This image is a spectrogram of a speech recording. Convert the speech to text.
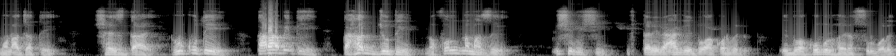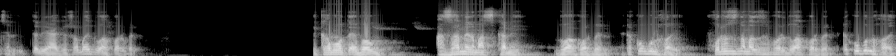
মোনাজাতে, সেজদায়, রুকুতে, তারাবিতে, তাহাজ্জুদে, নফল নামাজে, বেশি বেশি ইফতারির আগে দোয়া করবেন। এই দোয়া কবুল হয় রাসূল বলেছেন, ইফতারির আগে সবাই দোয়া করবেন। ইকামত এবং আজানের মাঝখানে দোয়া করবেন, এটা কবুল হয়। ফরজ নামাজের পরে দোয়া করবেন, এটা কবুল হয়।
